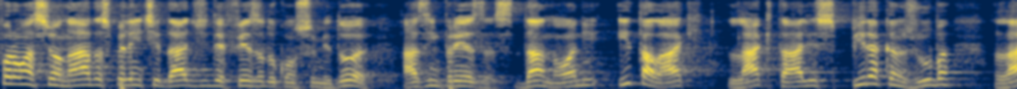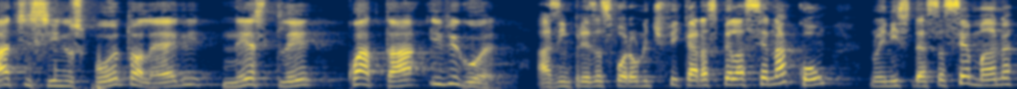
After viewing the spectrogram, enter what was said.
foram acionadas pela entidade de defesa do consumidor as empresas Danone, Italac, Lactalis, Piracanjuba, Laticínios Porto Alegre, Nestlé, Quatá e Vigor. As empresas foram notificadas pela Senacom no início dessa semana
